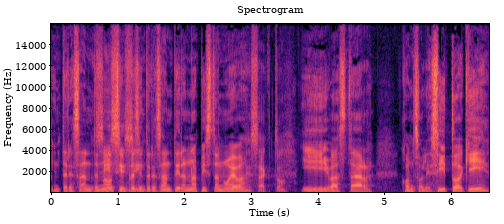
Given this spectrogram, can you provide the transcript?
Interesante, ¿no? Sí, sí, Siempre sí. es interesante ir a una pista nueva. Exacto. Y va a estar con solecito aquí.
